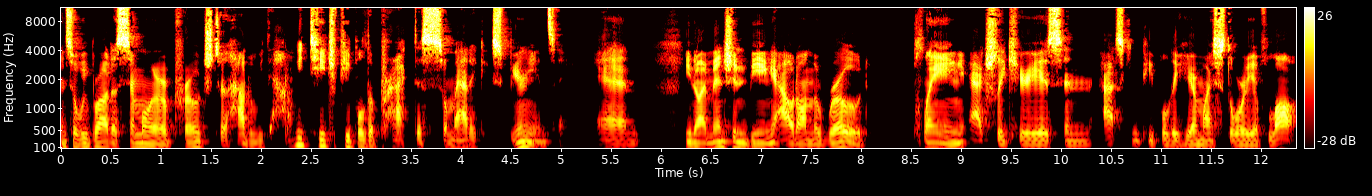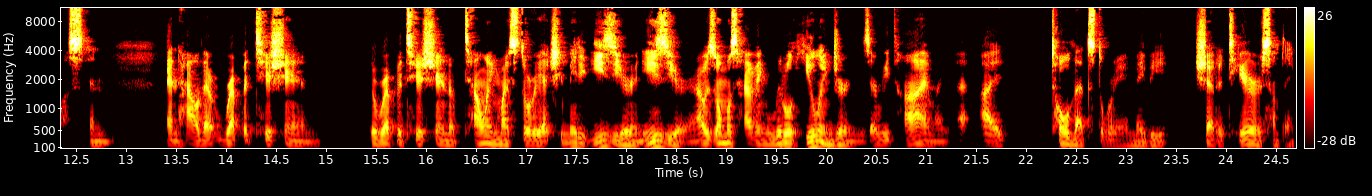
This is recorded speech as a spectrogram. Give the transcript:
And so we brought a similar approach to how do we how do we teach people to practice somatic experiencing? And you know, I mentioned being out on the road, playing actually curious and asking people to hear my story of loss and and how that repetition the repetition of telling my story actually made it easier and easier. I was almost having little healing journeys every time I, I told that story and maybe shed a tear or something.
